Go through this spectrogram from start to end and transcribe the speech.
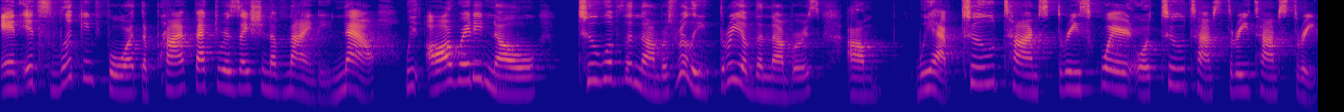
And it's looking for the prime factorization of 90. Now, we already know two of the numbers, really three of the numbers, um, we have 2 times 3 squared or 2 times 3 times 3,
